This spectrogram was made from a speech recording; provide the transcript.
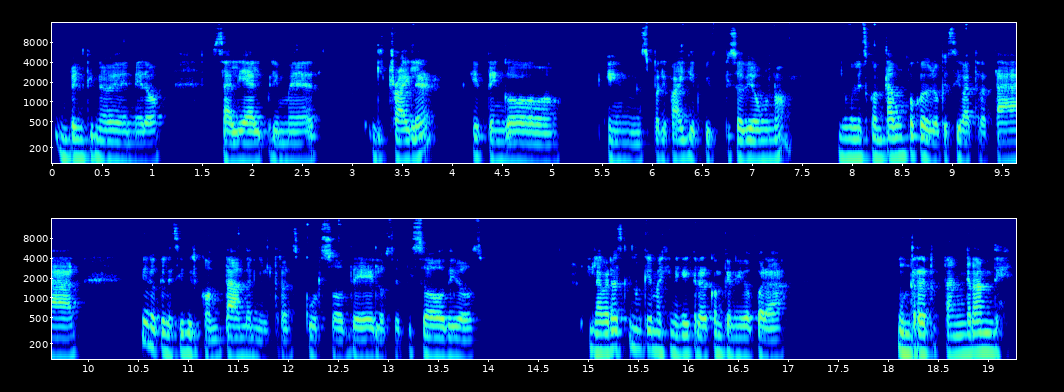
Un 29 de enero salía el primer el tráiler que tengo en Spotify, el episodio 1, donde les contaba un poco de lo que se iba a tratar, de lo que les iba a ir contando en el transcurso de los episodios. Y la verdad es que nunca imaginé que crear contenido fuera un reto tan grande,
